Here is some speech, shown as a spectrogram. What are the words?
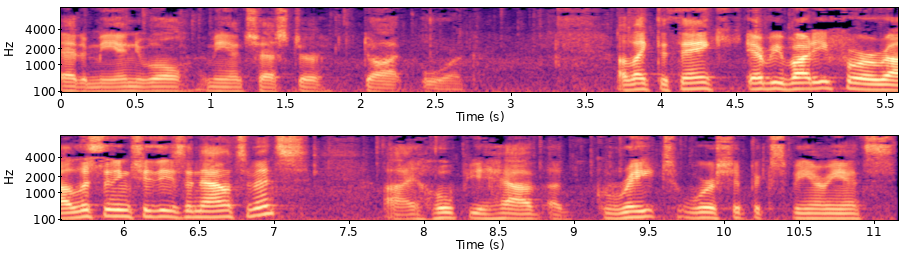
at emanuelmanchester.org. I'd like to thank everybody for uh, listening to these announcements. I hope you have a great worship experience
